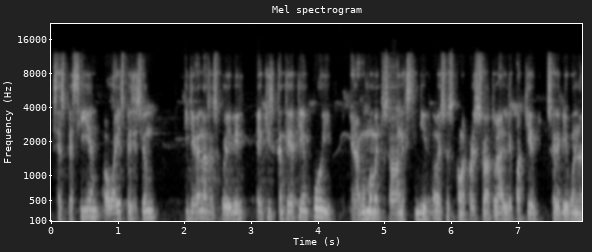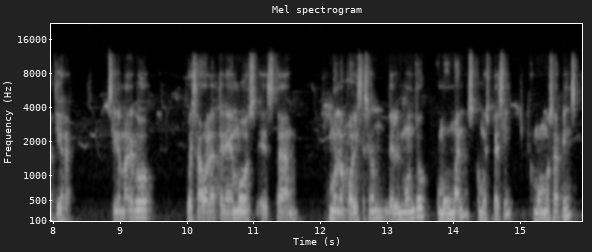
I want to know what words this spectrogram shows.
se especían o hay especiación y llegan a sobrevivir X cantidad de tiempo y en algún momento se van a extinguir, ¿no? Eso es como el proceso natural de cualquier ser vivo en la Tierra. Sin embargo, pues ahora tenemos esta monopolización del mundo como humanos, como especie, como Homo sapiens,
